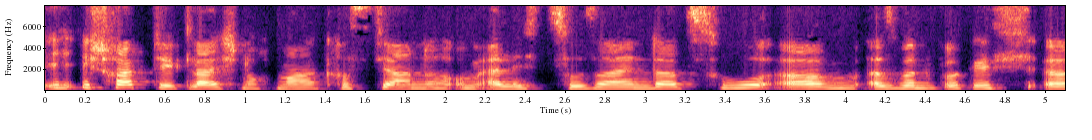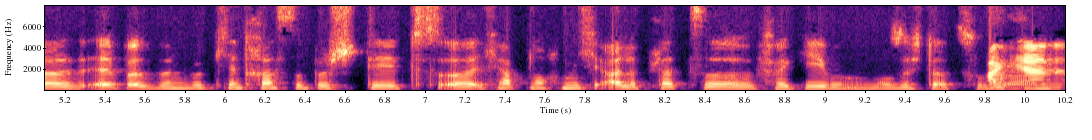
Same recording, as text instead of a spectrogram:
ich, ich schreibe dir gleich nochmal, Christiane, um ehrlich zu sein dazu. Ähm, also wenn wirklich, äh, wenn wirklich Interesse besteht, äh, ich habe noch nicht alle Plätze vergeben, muss ich dazu sagen. Gerne.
